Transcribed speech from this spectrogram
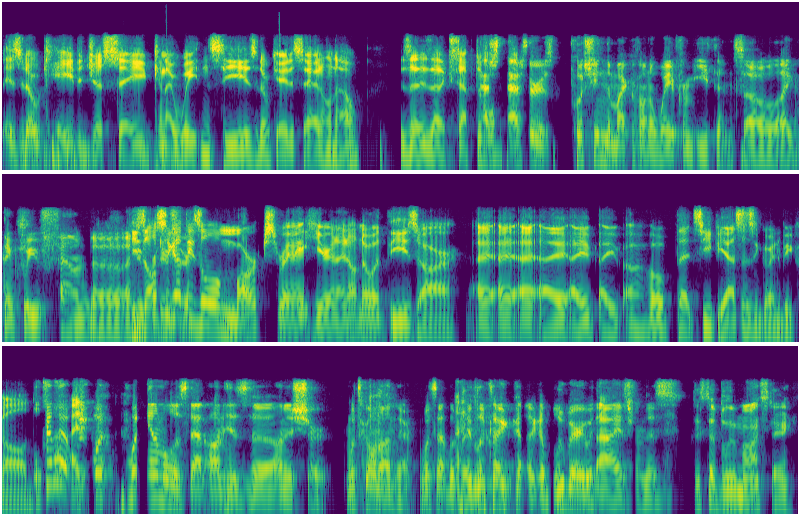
is it okay to just say, can I wait and see? Is it okay to say I don't know? Is that is that acceptable? Ash- Asher is pushing the microphone away from Ethan, so I think we've found a, a He's new also producer. got these little marks right here, and I don't know what these are. I I, I, I, I I hope that CPS isn't going to be called. What kind of I- what, what animal is that on his uh, on his shirt? What's going on there? What's that look like? It looks like like a blueberry with eyes from this. Just a blue monster.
